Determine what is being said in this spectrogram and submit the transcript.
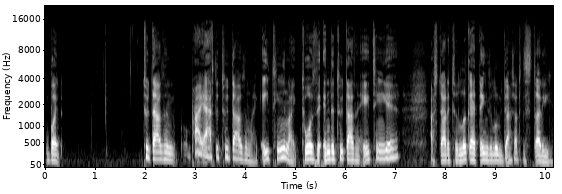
but 2000 probably after 2000 like 18 like towards the end of 2018 yeah, i started to look at things a little i started to study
